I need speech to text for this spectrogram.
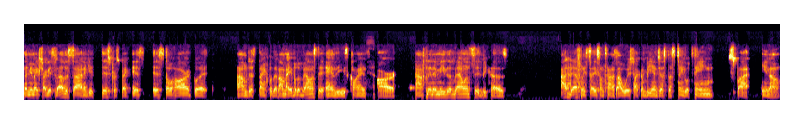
let me make sure I get to the other side and get this perspective. It's it's so hard, but I'm just thankful that I'm able to balance it, and these clients are confident in me to balance it because I definitely say sometimes I wish I could be in just a single team spot, you know.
